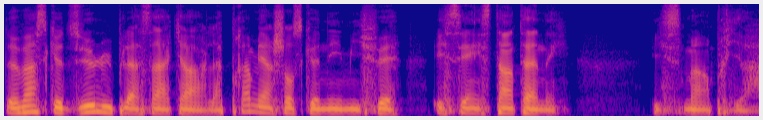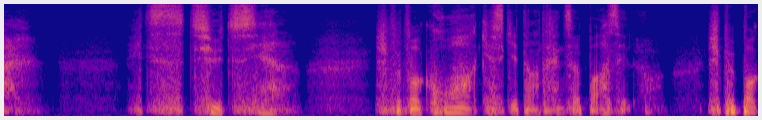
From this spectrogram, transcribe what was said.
devant ce que Dieu lui plaçait à cœur. La première chose que Néhémie fait, et c'est instantané, il se met en prière. Il dit Dieu du ciel, je ne peux pas croire qu'est-ce qui est en train de se passer là. Je ne peux pas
